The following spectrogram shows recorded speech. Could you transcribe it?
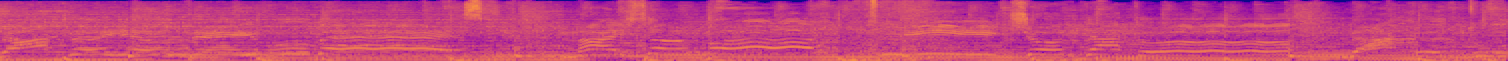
Dacă eu te iubesc N-ai să mor niciodată Dacă tu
